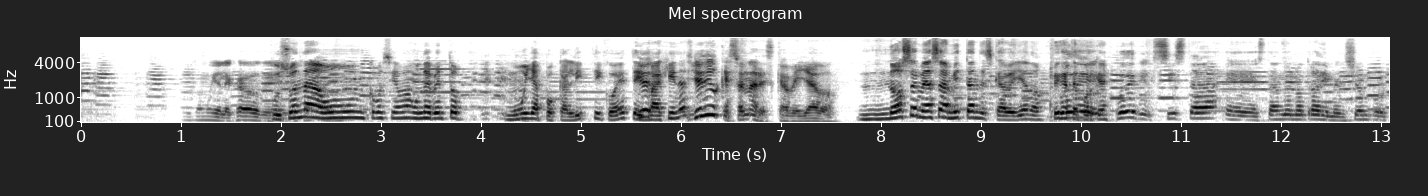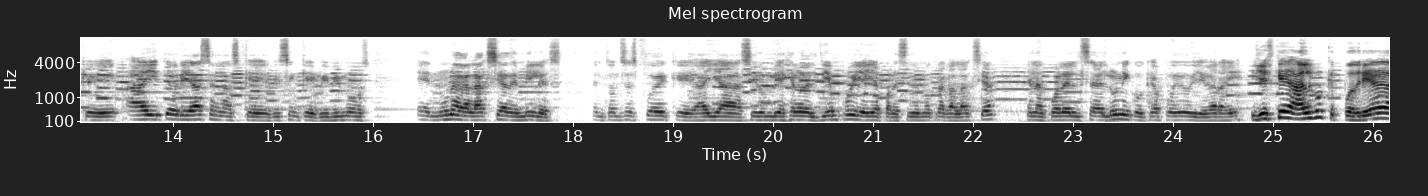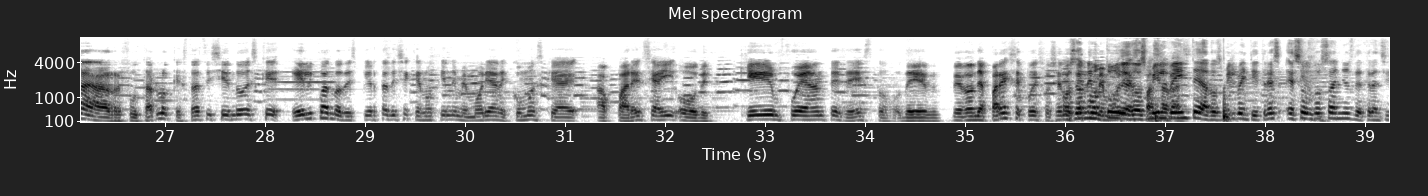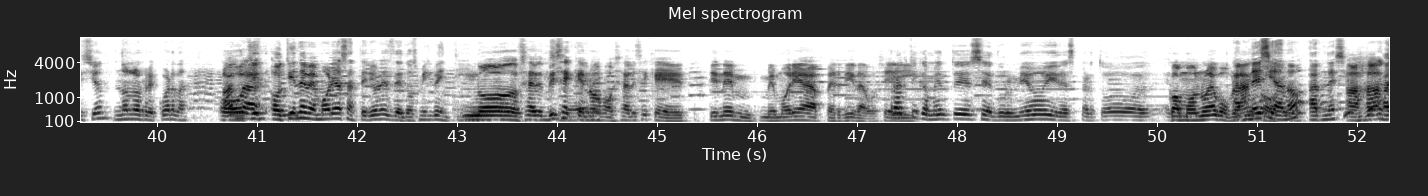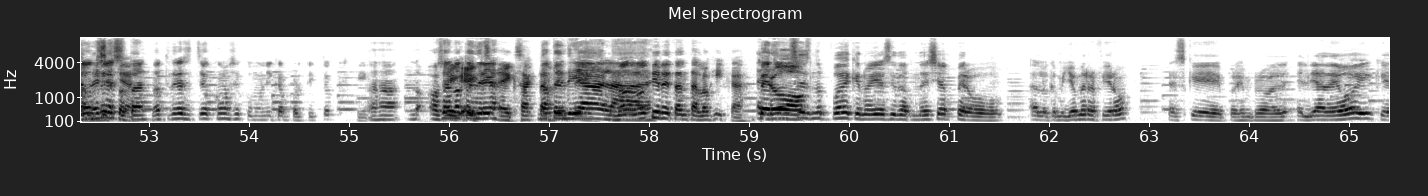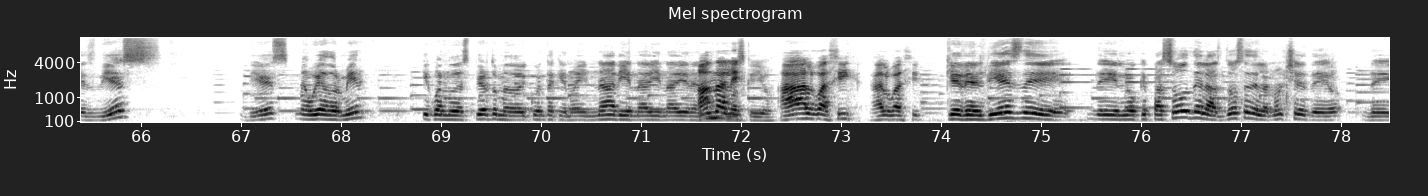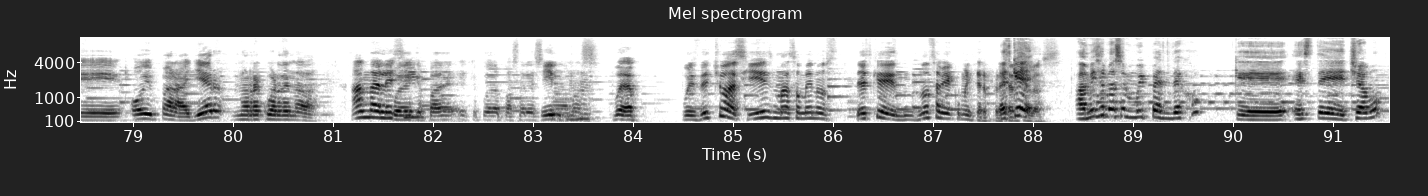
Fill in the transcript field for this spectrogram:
Está muy alejado de. Pues suena a un, ¿cómo se llama? Un evento muy apocalíptico, ¿eh? ¿Te Yo- imaginas? Yo digo que suena descabellado. No se me hace a mí tan descabellado. Fíjate puede, por qué. Puede que exista eh, estando en otra dimensión porque hay teorías en las que dicen que vivimos en una galaxia de miles. Entonces puede que haya sido un viajero del tiempo y haya aparecido en otra galaxia en la cual él sea el único que ha podido llegar ahí. Y es que algo que podría refutar lo que estás diciendo es que él cuando despierta dice que no tiene memoria de cómo es que aparece ahí o de quién fue antes de esto, de, de dónde aparece pues, o sea, no O sea, tiene tú de memorias 2020 a 2023, esos dos años de transición no los recuerda. O, tiene memorias anteriores de 2021. No, o sea, dice que no, 19. o sea, dice que tiene memoria perdida, o sea, y Prácticamente se durmió y despertó. como nuevo blanco. Amnesia, ¿no? Amnesia. Ajá, total. No tendría sentido cómo se comunican por TikTok. Ni- Ajá. No, o sea, no Ex- tendría. exactamente. no tendría la- No, no tiene tanta lógica. pero- Entonces no, puede que no haya sido amnesia, pero a lo que yo me refiero es que, por ejemplo, el, el día de hoy, que es 10, 10, me voy a dormir y cuando despierto me doy cuenta que no hay nadie, nadie, nadie en el mundo Ándale, más que yo. algo así, algo así. Que del 10 de, de lo que pasó de las 12 de la noche de, de hoy para ayer, no recuerde nada. Ándale, Puede sí. que, que pueda pasar eso Y- nada más. Pues, pues de hecho así es más o menos. Es que no sabía cómo interpretárselos. Es que- A mí se me hace muy pendejo que este chavo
